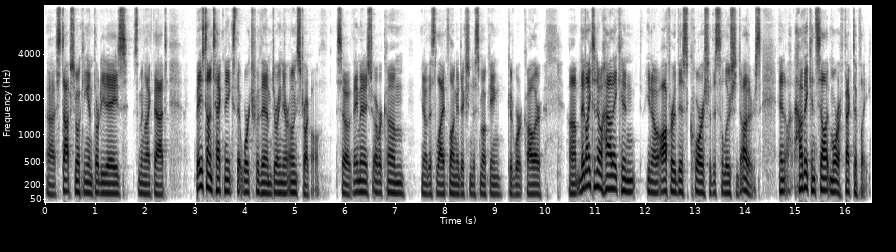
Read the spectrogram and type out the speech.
Uh, stop smoking in 30 days, something like that, based on techniques that worked for them during their own struggle. So they managed to overcome, you know, this lifelong addiction to smoking. Good work, caller. Um, they'd like to know how they can, you know, offer this course or this solution to others, and how they can sell it more effectively,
